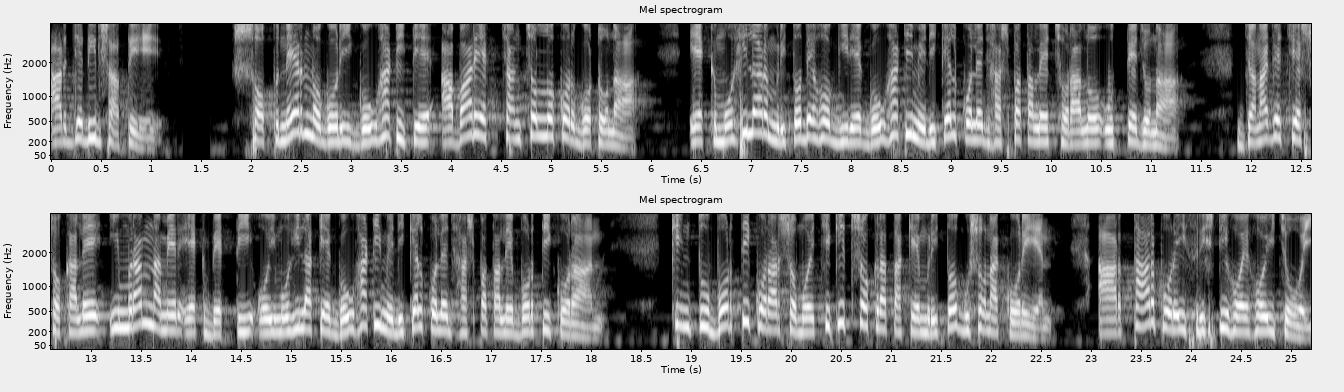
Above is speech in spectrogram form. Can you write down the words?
আরজেডির সাথে। স্বপ্নের নগরী গৌহাটিতে আবার এক চাঞ্চল্যকর ঘটনা। এক মহিলার মৃতদেহ গিরে গৌহাটি মেডিকেল কলেজ হাসপাতালে ছড়ালো উত্তেজনা। জানা গেছে, সকালে ইমরান নামের এক ব্যক্তি ওই মহিলাকে গৌহাটি মেডিকেল কলেজ হাসপাতালে ভর্তি করান। কিন্তু ভর্তি করার সময় চিকিৎসকরা তাকে মৃত ঘোষণা করেন, আর তারপরেই সৃষ্টি হয় হইচই।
